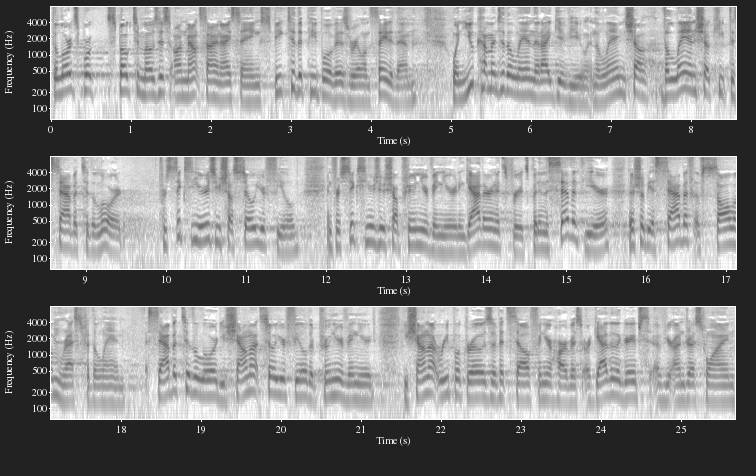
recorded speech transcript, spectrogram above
The Lord spoke, spoke, to Moses on Mount Sinai, saying, Speak to the people of Israel and say to them, When you come into the land that I give you, and the land shall, the land shall keep the Sabbath to the Lord. For six years you shall sow your field, and for six years you shall prune your vineyard and gather in its fruits. But in the seventh year there shall be a Sabbath of solemn rest for the land. A Sabbath to the Lord. You shall not sow your field or prune your vineyard. You shall not reap what grows of itself in your harvest, or gather the grapes of your undressed wine.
